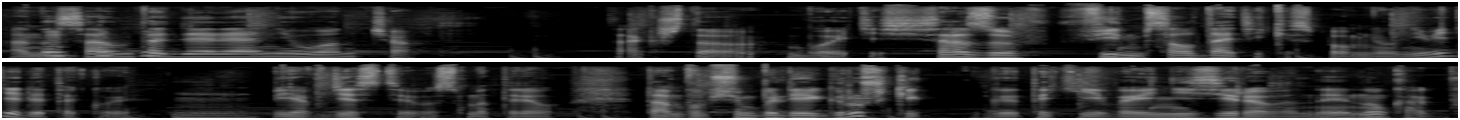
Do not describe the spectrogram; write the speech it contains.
А на самом-то деле они вон что. Так что бойтесь. Сразу фильм «Солдатики» вспомнил. Не видели такой? Mm. Я в детстве его смотрел. Там, в общем, были игрушки такие военизированные. Ну, как бы,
